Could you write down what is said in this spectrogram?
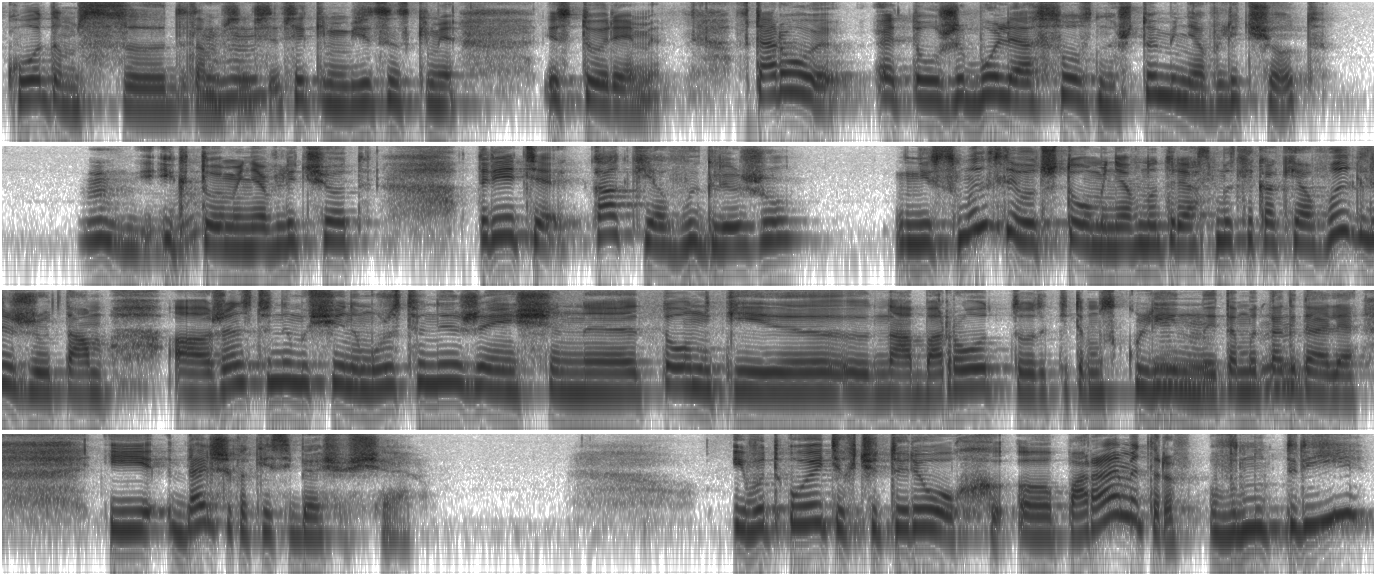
кодом, с там, угу. всякими медицинскими историями. Второе – это уже более осознанно, что меня влечет угу. и кто меня влечет. Третье – как я выгляжу, не в смысле вот что у меня внутри, а в смысле, как я выгляжу, там, а, женственные мужчины, мужественные женщины, тонкие, э, наоборот, вот какие-то маскулинные mm-hmm. там и так далее. И дальше, как я себя ощущаю. И вот у этих четырех э, параметров внутри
